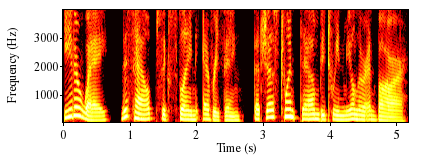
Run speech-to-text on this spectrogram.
Either way, this helps explain everything that just went down between Mueller and Barr.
